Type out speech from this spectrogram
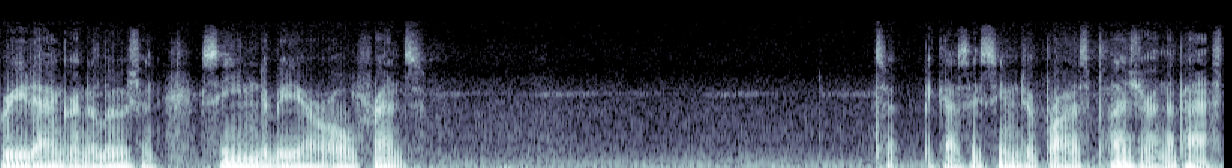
greed, anger, and delusion seem to be our old friends. So, because they seem to have brought us pleasure in the past.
